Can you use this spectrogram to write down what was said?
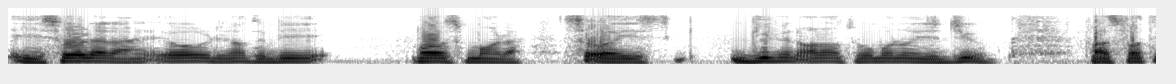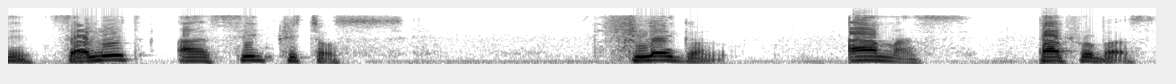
he's older than old enough to be Paul's mother. So he's giving honor to woman who is due. Verse 14. Salute Asyncritus, Phlegon, Hermas, Patrobas,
